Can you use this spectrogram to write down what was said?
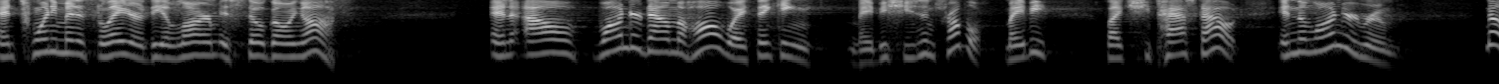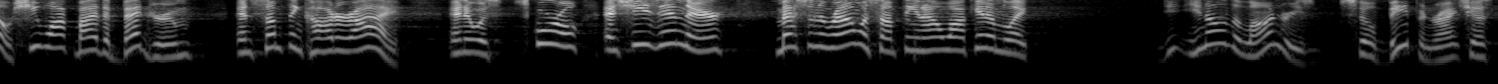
and 20 minutes later, the alarm is still going off. And I'll wander down the hallway thinking, maybe she's in trouble. Maybe like she passed out in the laundry room. No, she walked by the bedroom and something caught her eye. And it was squirrel, and she's in there messing around with something. And I walk in, I'm like, you know the laundry's still beeping, right? She goes,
